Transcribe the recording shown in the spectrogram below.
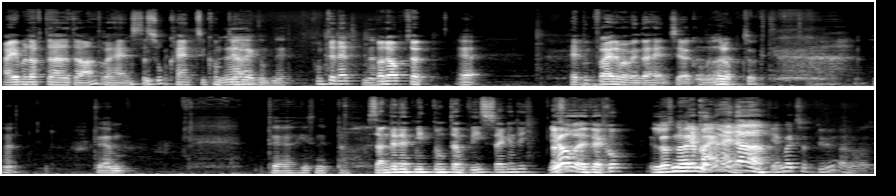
Ah, ich hab mir gedacht, der, der andere Heinz, der Suck Heinz kommt Nein, ja der an. kommt nicht. Kommt der nicht? Nein. Hat er abgesagt. Ja, Hätte mich gefreut, aber wenn der Heinz herkommt. hat er abgesagt. Ja. Der, der ist nicht da. Sind wir nicht mitten unterm Quiz eigentlich? Ja. Achso, wer guckt? Lass ihn halt Ja, rein. einer. Geh mal zur Tür oder was?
